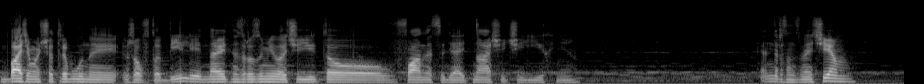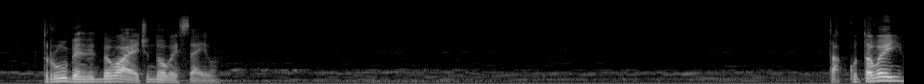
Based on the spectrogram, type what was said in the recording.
Бачимо, що трибуни жовто-білі, навіть не зрозуміло, чиї то фани сидять наші чи їхні. Хендерсон з м'ячем. Трубін відбиває чудовий сейв. Так, кутовий.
